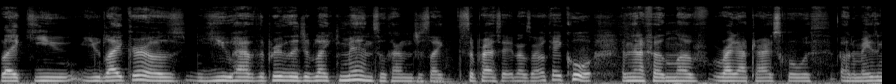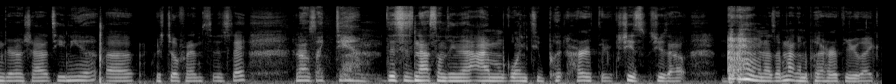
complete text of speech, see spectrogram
like you you like girls, you have the privilege of liking men, so kind of just like suppress it. And I was like, okay, cool. And then I fell in love right after high school with an amazing girl. Shout out to you, Nia. Uh, we're still friends to this day. And I was like, damn, this is not something that I'm going to put her through. She's she's out, and I was like, I'm not going to put her through like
